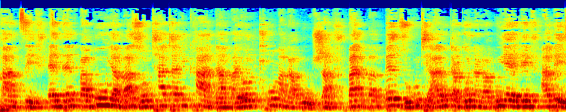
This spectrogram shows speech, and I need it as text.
phansi and then babuya bazothatha ikhanda bayolixhuma kabusha. Benza ukuthi hayi uDagoni akabuyele abe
